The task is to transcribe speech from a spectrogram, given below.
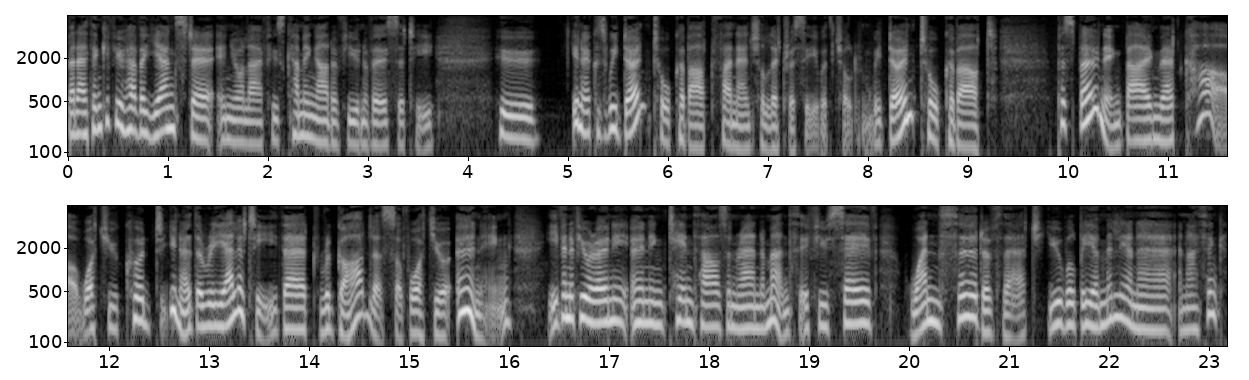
But I think if you have a youngster in your life who's coming out of university who you know, because we don't talk about financial literacy with children. We don't talk about postponing buying that car, what you could, you know, the reality that regardless of what you're earning, even if you're only earning 10,000 Rand a month, if you save one third of that, you will be a millionaire. And I think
